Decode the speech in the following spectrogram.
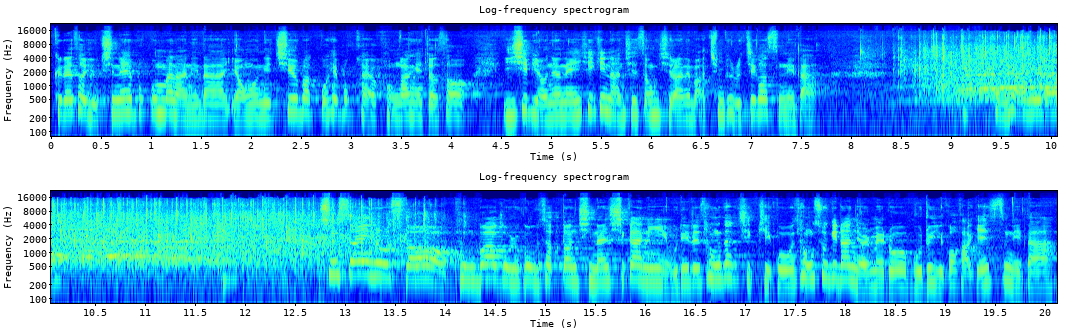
그래서 육신의 회복뿐만 아니라 영혼이 치유받고 회복하여 건강해져서 20여 년의 희귀 난치성 질환에 마침표를 찍었습니다. 감사합니다. 술사인으로서 공부하고 울고 웃었던 지난 시간이 우리를 성장시키고 성숙이란 열매로 무르익어가게 했습니다.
